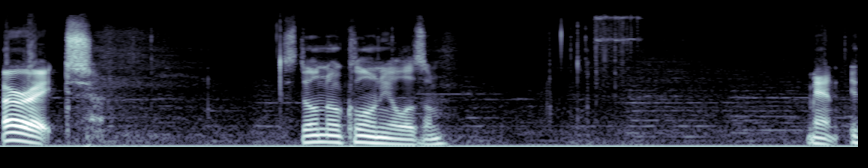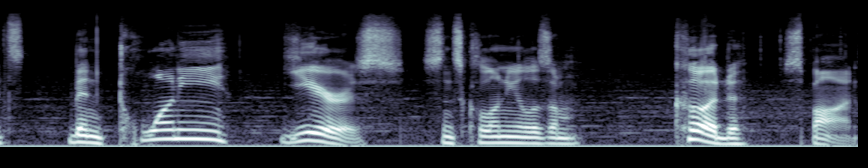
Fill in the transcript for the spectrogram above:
Alright. Still no colonialism. Man, it's been 20 years since colonialism could spawn.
